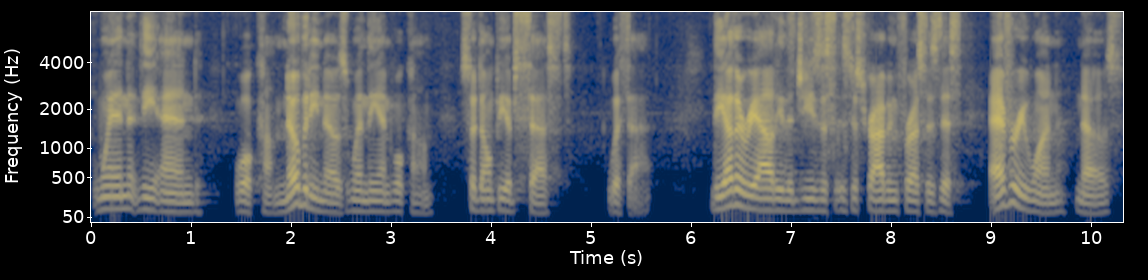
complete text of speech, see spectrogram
when the end will come. Nobody knows when the end will come, so don't be obsessed with that. The other reality that Jesus is describing for us is this everyone knows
